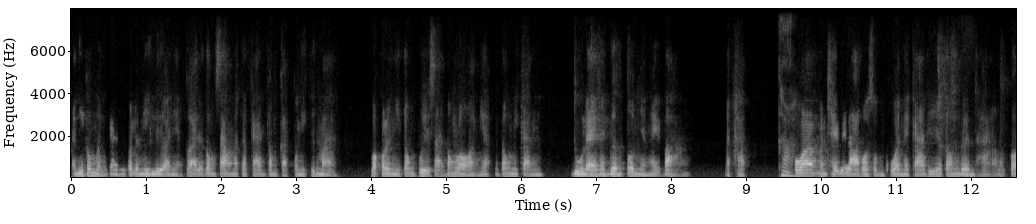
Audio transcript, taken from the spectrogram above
อันนี้ก็เหมือนกันกรณีเรือเนี่ยก็อาจจะต้องสร้างมาตรการกำกับตรงนี้ขึ้นมา ว่ากรณีต้องผู้โดยสารต้องรออย่างเงี้ยมันต้องมีการดูแลในเบื้องต้นยังไงบ้างนะครับเพราะว่ามันใช้เวลาพอสมควรในการที่จะต้องเดินทาง แล้วก็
